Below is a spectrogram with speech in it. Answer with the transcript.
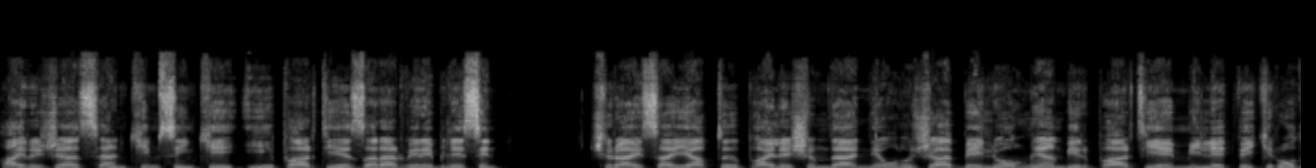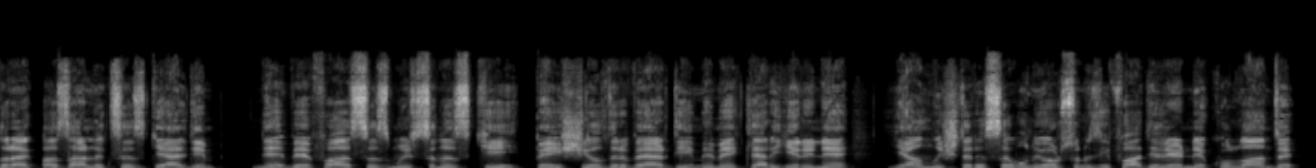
Ayrıca sen kimsin ki İyi Parti'ye zarar verebilesin? Çıraysa yaptığı paylaşımda ne olacağı belli olmayan bir partiye milletvekili olarak pazarlıksız geldim. Ne vefasızmışsınız ki 5 yıldır verdiğim emekler yerine yanlışları savunuyorsunuz ifadelerini kullandı.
